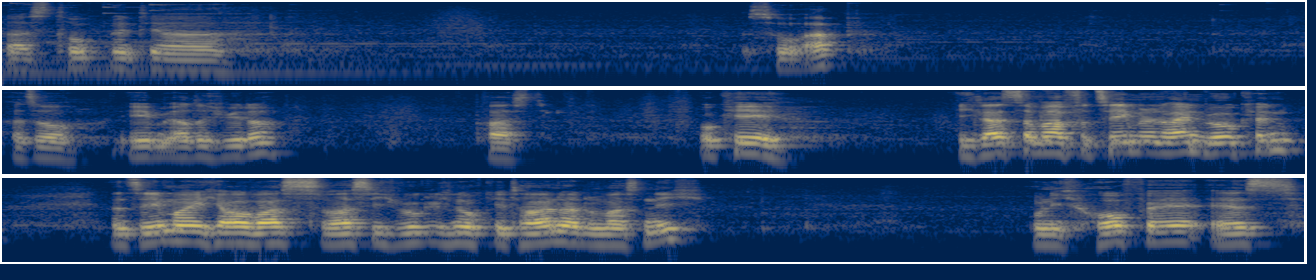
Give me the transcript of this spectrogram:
Das trocknet ja so ab. Also ebenerdig wieder. Passt. Okay, ich lasse da mal für 10 Minuten einwirken. Dann sehen wir eigentlich auch, was, was sich wirklich noch getan hat und was nicht. Und ich hoffe, es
